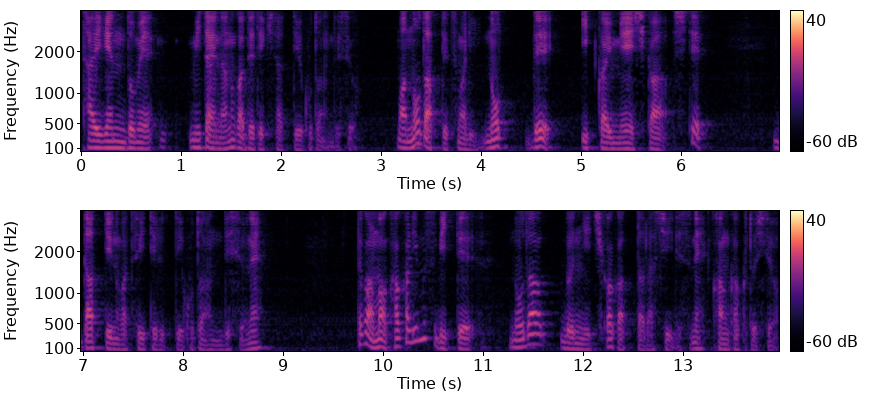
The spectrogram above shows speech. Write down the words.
体言止めみたいなのが出てきたっていうことなんですよ。まあ、のだってつまりので一回名詞化してだっていうのがついてるっていうことなんですよね。だからまあかかり結びって野田文に近かったらしいですね感覚としては。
